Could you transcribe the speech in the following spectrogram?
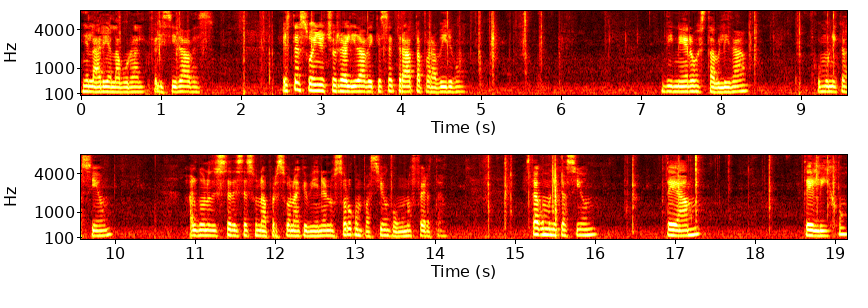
en el área laboral. Felicidades. Este sueño hecho realidad, ¿de qué se trata para Virgo? Dinero, estabilidad, comunicación. Alguno de ustedes es una persona que viene no solo con pasión, con una oferta. Esta comunicación, te amo, te elijo,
